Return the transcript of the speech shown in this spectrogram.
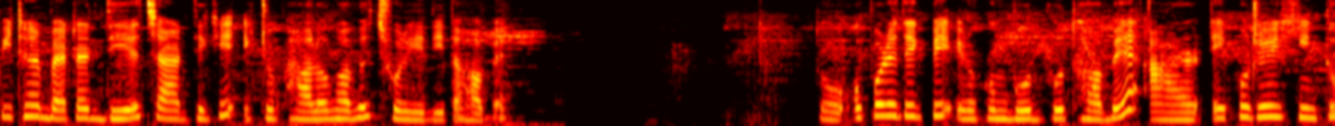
পিঠার ব্যাটার দিয়ে চারদিকে একটু ভালোভাবে ছড়িয়ে দিতে হবে। তো ওপরে দেখবে এরকম বুধ বুধ হবে আর এই পর্যায়ে কিন্তু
